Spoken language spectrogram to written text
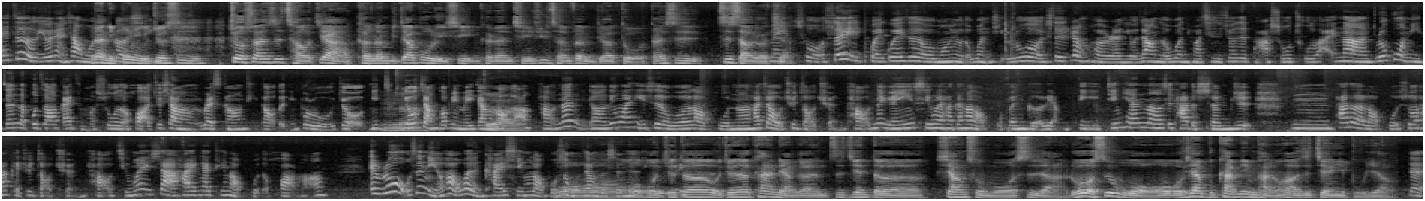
哎，这个有点像我那你不如。就是，就算是吵架，可能比较不理性，可能情绪成分比较多，但是至少有讲没。错，所以回归这个网友的问题，如果是任何人有这样的问题的话，其实就是把它说出来。那如果你真的不知道该怎么说的话，就像 Race 刚刚提到的，你不如就你有讲总比没讲好啦。好，那呃，另外一题是我老婆呢，她叫我去找全套，那原因是因为她跟她老婆分隔两地，今天呢是她的生日，嗯，她的老婆说她可以去找全套，请问一下，他应该听老婆的话吗？哎，如果我是你的话，我会很开心，老婆送我这样的生日礼物。我我觉得，我觉得看两个人之间的相处模式啊。如果是我，我我现在不看命盘的话，我是建议不要。对。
